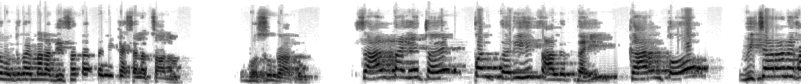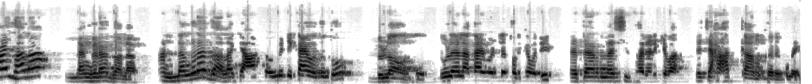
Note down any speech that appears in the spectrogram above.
तो म्हणतो काय मला दिसत असतं मी कशाला चालू? बसून राहतो. चालता येतोय पण तरीही चालत नाही. कारण तो विचाराने काय झाला? लंगडा झाला. आणि लंगडा झाला की ऑटोमॅटिक काय होतो तो? डुळा होतो. डुळ्याला काय म्हटलं थोडक्यामध्ये? झाल्याने झालेला किंवा त्याचे हात काम करत नाही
